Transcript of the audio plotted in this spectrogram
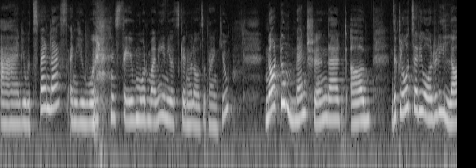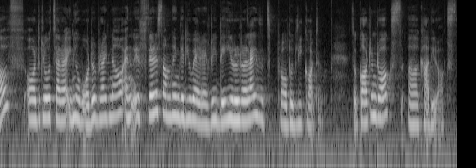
and you would spend less and you would save more money and your skin will also thank you. Not to mention that um, the clothes that you already love or the clothes that are in your wardrobe right now, and if there is something that you wear every day, you'll realize it's probably cotton. So, cotton rocks, uh, khadi rocks.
